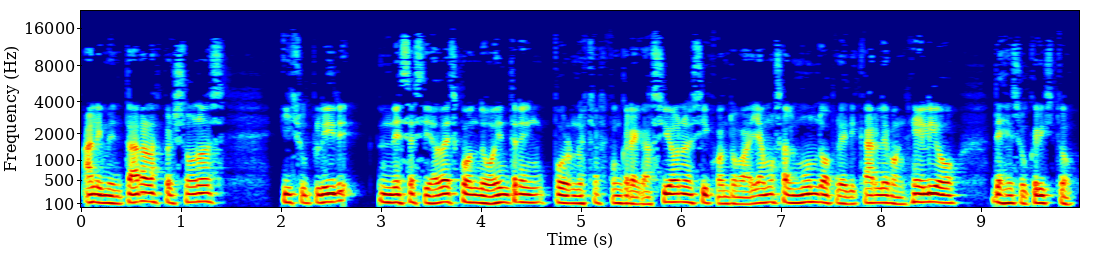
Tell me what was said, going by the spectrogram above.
alimentar a las personas y suplir necesidades cuando entren por nuestras congregaciones y cuando vayamos al mundo a predicar el Evangelio de Jesucristo.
